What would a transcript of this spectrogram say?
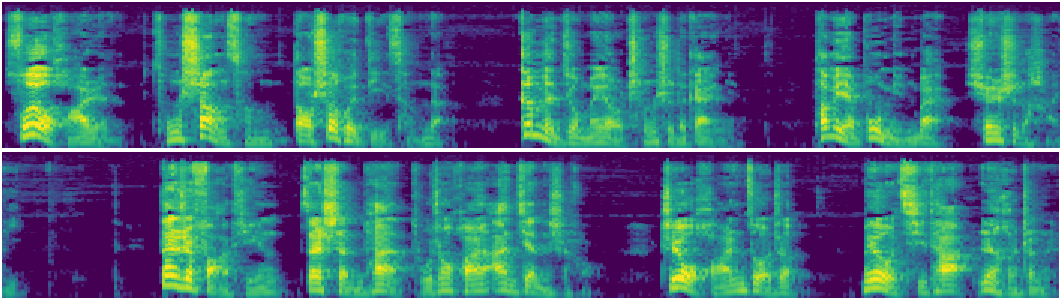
所有华人从上层到社会底层的根本就没有诚实的概念，他们也不明白宣誓的含义。但是法庭在审判土生华人案件的时候，只有华人作证，没有其他任何证人。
